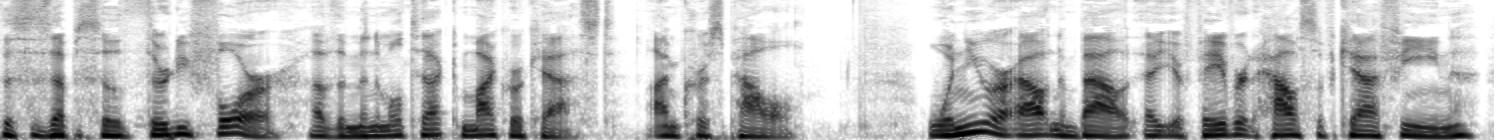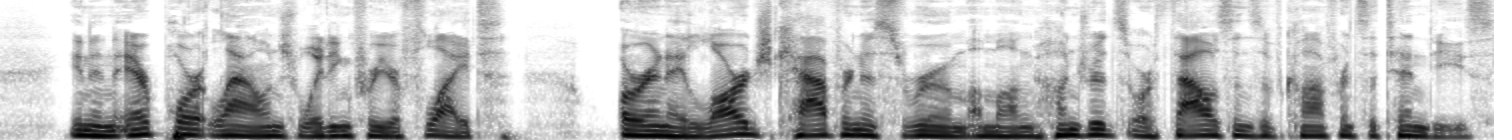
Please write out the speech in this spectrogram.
This is episode 34 of the Minimal Tech Microcast. I'm Chris Powell. When you are out and about at your favorite house of caffeine, in an airport lounge waiting for your flight, or in a large cavernous room among hundreds or thousands of conference attendees,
